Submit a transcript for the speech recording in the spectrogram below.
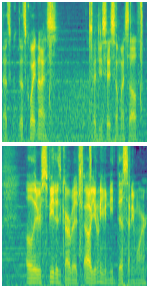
That's that's quite nice. I do say so myself. Oh, your speed is garbage. Oh, you don't even need this anymore.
